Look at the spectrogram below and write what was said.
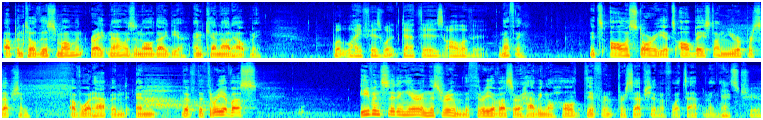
up until this moment right now is an old idea and cannot help me. what life is, what death is, all of it. Nothing. It's all a story. It's all based on your perception of what happened. And the, the three of us, even sitting here in this room, the three of us are having a whole different perception of what's happening here. That's true.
